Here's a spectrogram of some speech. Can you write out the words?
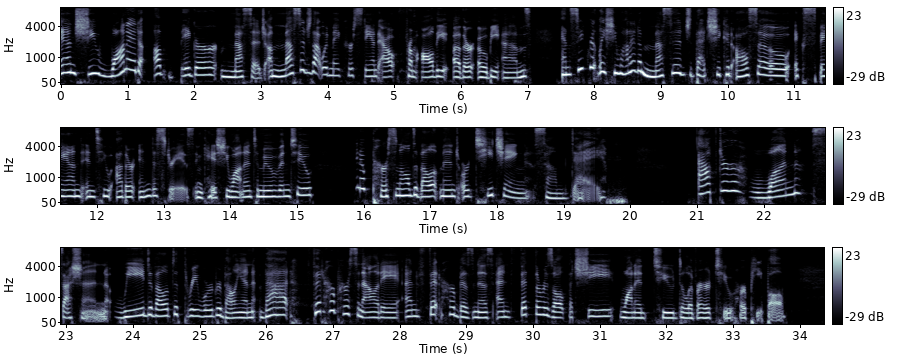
And she wanted a bigger message, a message that would make her stand out from all the other OBMs and secretly, she wanted a message that she could also expand into other industries in case she wanted to move into, you know, personal development or teaching someday. After one session, we developed a three word rebellion that fit her personality and fit her business and fit the result that she wanted to deliver to her people.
